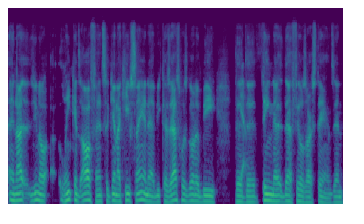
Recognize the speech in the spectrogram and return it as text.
And I, you know, Lincoln's offense again. I keep saying that because that's what's going to be the yeah. the thing that that fills our stands. And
